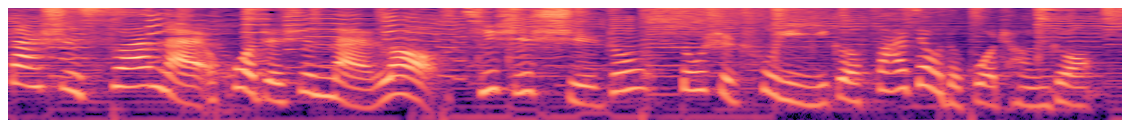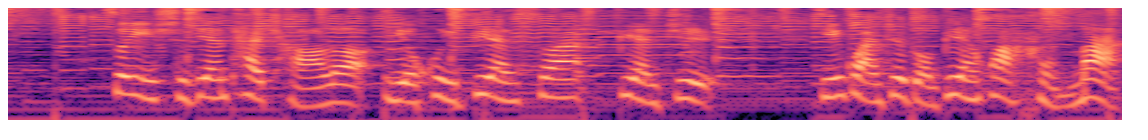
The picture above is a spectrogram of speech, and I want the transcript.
但是酸奶或者是奶酪，其实始终都是处于一个发酵的过程中，所以时间太长了也会变酸变质。尽管这种变化很慢，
